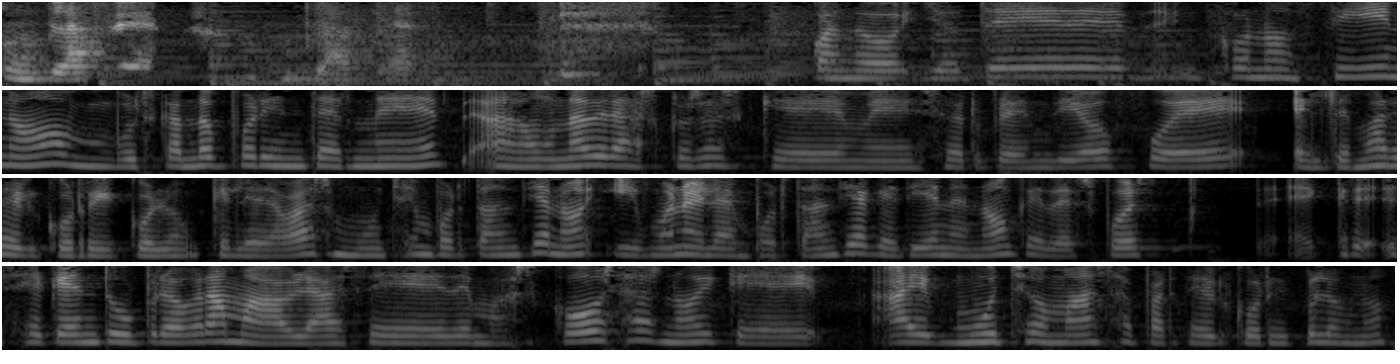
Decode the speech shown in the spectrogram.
Un placer, un placer. Cuando yo te conocí, ¿no? Buscando por internet, una de las cosas que me sorprendió fue el tema del currículum, que le dabas mucha importancia, ¿no? Y bueno, y la importancia que tiene, ¿no? Que después eh, sé que en tu programa hablas de, más cosas, ¿no? Y que hay mucho más aparte del currículum, ¿no?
